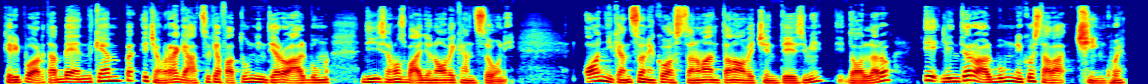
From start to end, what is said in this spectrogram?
che riporta Bandcamp e c'è un ragazzo che ha fatto un intero album di, se non sbaglio, 9 canzoni. Ogni canzone costa 99 centesimi di dollaro e l'intero album ne costava 5.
